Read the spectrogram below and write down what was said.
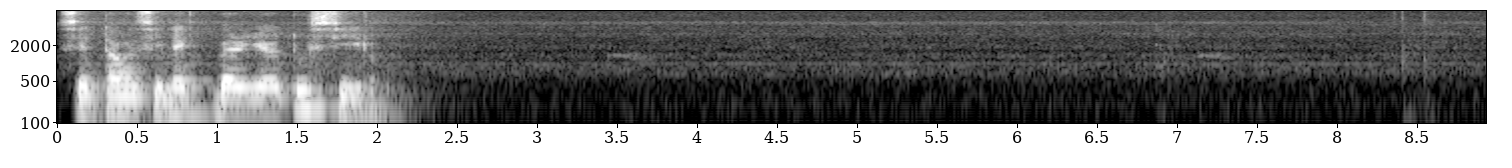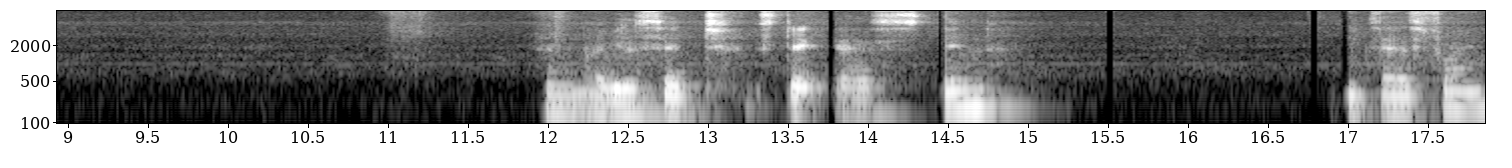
set our select barrier to 0 and I will set stack as 10 x as 5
